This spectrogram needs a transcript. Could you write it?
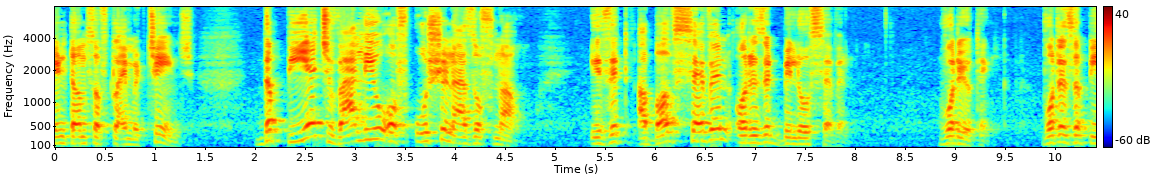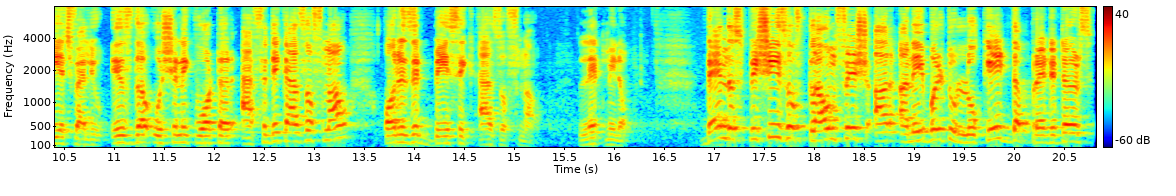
in terms of climate change. The pH value of ocean as of now, is it above 7 or is it below 7? What do you think? What is the pH value? Is the oceanic water acidic as of now or is it basic as of now? Let me know. Then the species of clownfish are unable to locate the predators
